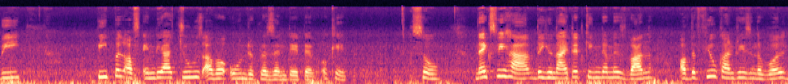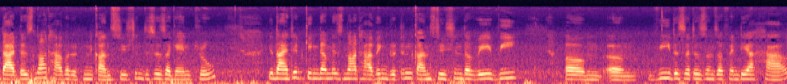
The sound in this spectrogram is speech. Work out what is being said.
we people of India choose our own representative. Okay, so next we have the United Kingdom is one of the few countries in the world that does not have a written constitution. This is again true. United Kingdom is not having written constitution the way we um, um, we the citizens of India have.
